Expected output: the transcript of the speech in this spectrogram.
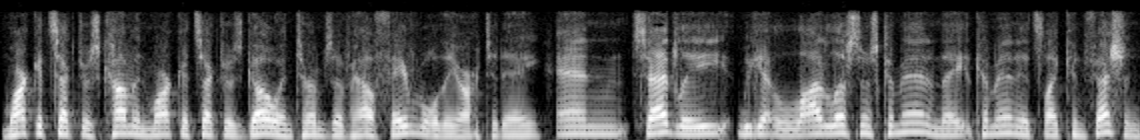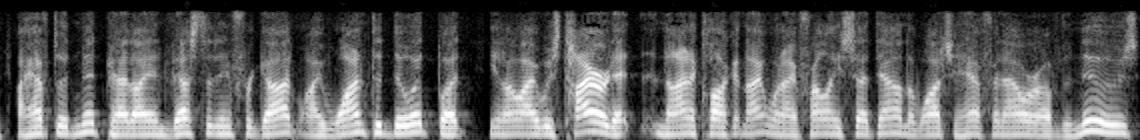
market sectors come and market sectors go in terms of how favorable they are today. And sadly, we get a lot of listeners come in and they come in, it's like confession. I have to admit, Pat, I invested and forgot. I wanted to do it, but you know, I was tired at nine o'clock at night when I finally sat down to watch a half an hour of the news.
